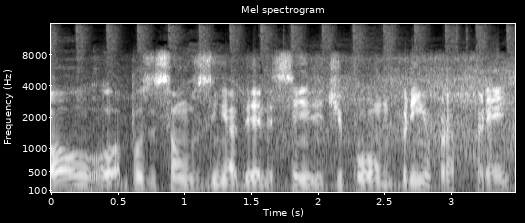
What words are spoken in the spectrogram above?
Olha a posiçãozinha dele assim, de tipo ombrinho para frente,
